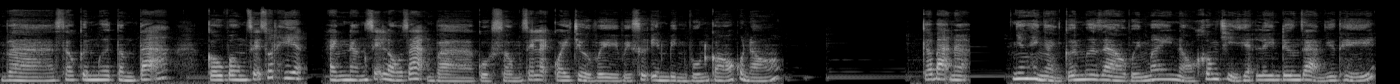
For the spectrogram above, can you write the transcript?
Và sau cơn mưa tầm tã, cầu vồng sẽ xuất hiện, ánh nắng sẽ ló dạng và cuộc sống sẽ lại quay trở về với sự yên bình vốn có của nó. Các bạn ạ, nhưng hình ảnh cơn mưa rào với mây nó không chỉ hiện lên đơn giản như thế.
